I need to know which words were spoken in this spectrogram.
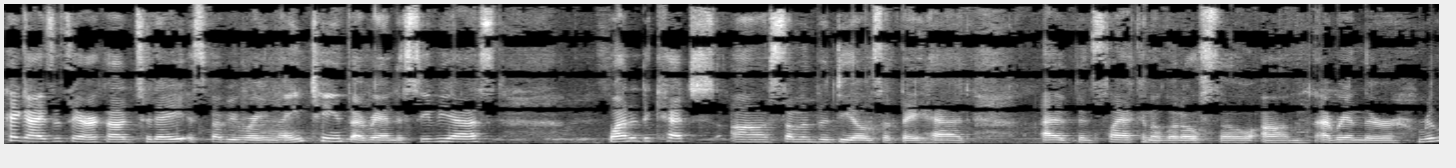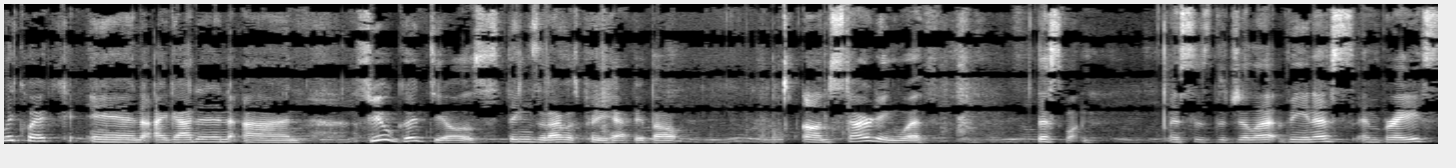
Hey guys, it's Erica. Today is February 19th. I ran to CVS. Wanted to catch uh, some of the deals that they had. I've been slacking a little, so um, I ran there really quick and I got in on a few good deals, things that I was pretty happy about. Um, starting with this one. This is the Gillette Venus Embrace.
